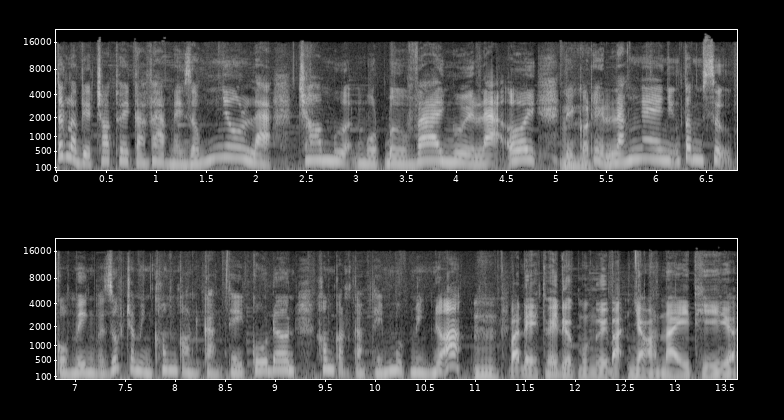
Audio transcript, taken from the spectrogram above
Tức là việc cho thuê cá vàng này giống như là cho mượn một bờ vai người lạ ơi Để Ừ. có thể lắng nghe những tâm sự của mình và giúp cho mình không còn cảm thấy cô đơn, không còn cảm thấy một mình nữa. Ừ, và để thuê được một người bạn nhỏ này thì ờ,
